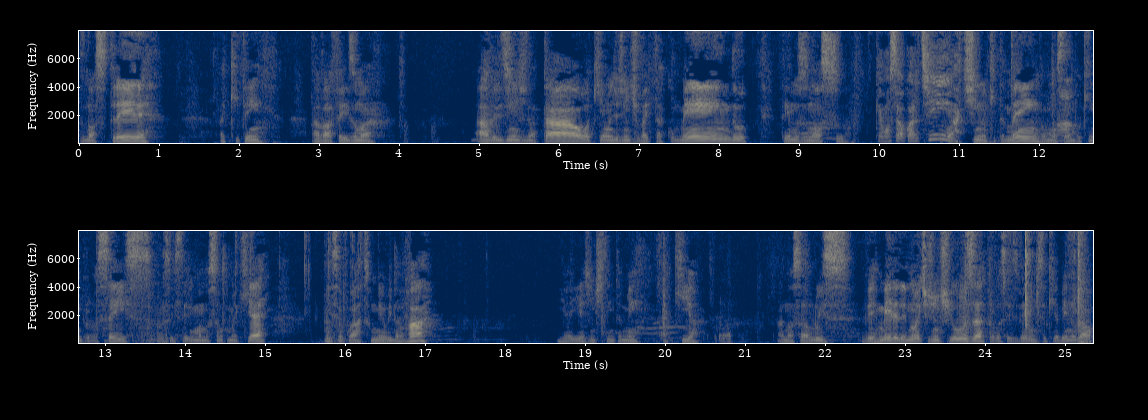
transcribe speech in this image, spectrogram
do nosso trailer. Aqui tem a Vá fez uma árvorezinha de Natal, aqui é onde a gente vai estar tá comendo. Temos o nosso Quer mostrar o quartinho? O quartinho aqui também, vou mostrar ah. um pouquinho para vocês, para vocês terem uma noção como é que é. Esse é o quarto meu e da Vá. E aí a gente tem também aqui, ó, a nossa luz vermelha de noite a gente usa, para vocês verem, isso aqui é bem legal.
